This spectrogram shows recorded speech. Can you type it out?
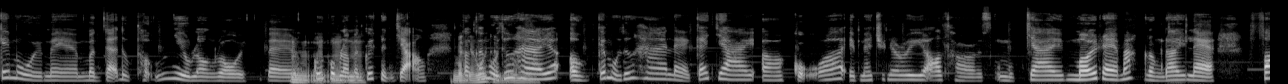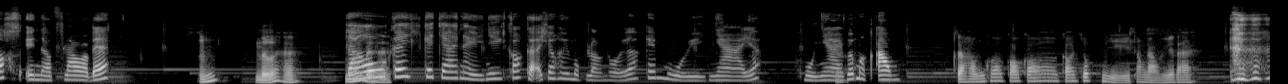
cái mùi mà mình đã được thử nhiều lần rồi và Ừm, cuối ừm, cùng ừm, là mình ừm. quyết định chọn. Mình Còn cái quyết mùi định thứ hai á ừ, cái mùi thứ hai là cái chai, ờ, của Imaginary Authors, một chai mới ra mắt gần đây là Fox in a Flower Bed. Ừm, nữa hả? Đâu, cái cái chai này Nhi có kể cho Huy một lần rồi á, cái mùi nhài á, mùi nhài Sao? với mật ong. Sao hổng có có có có chút gì trong đầu vậy ta?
